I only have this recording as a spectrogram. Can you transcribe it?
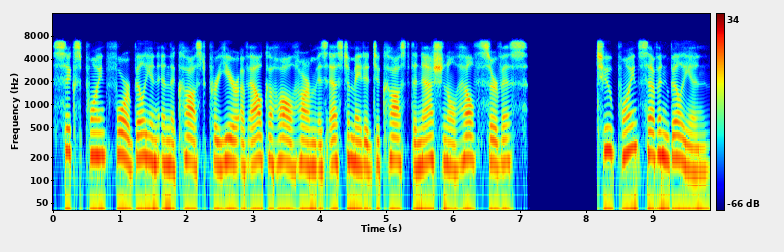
6.4 billion and the cost per year of alcohol harm is estimated to cost the National Health Service 2.7 billion.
